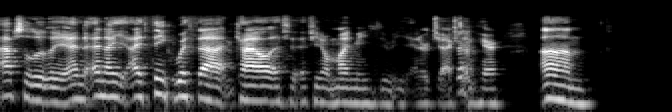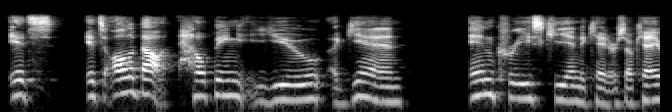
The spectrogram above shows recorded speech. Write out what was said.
Absolutely, and and I, I think with that, Kyle, if, if you don't mind me interjecting Sure. here, um, it's it's all about helping you again increase key indicators. Okay,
